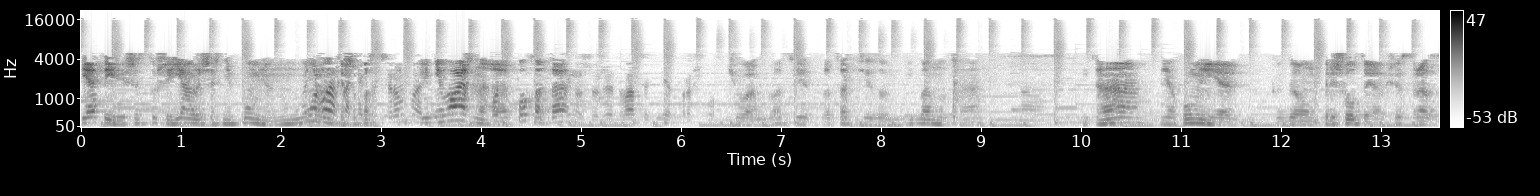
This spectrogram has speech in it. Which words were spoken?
Пятый или шестой, слушай, я уже сейчас не помню. Ну, Ну, можно, неважно, конечно, пос- всё равно. Ну, неважно, Вот эпоха та. Минус уже 20 лет прошло. Чувак, 20 лет, 20 сезон, ебануться, а. Ну, Да, я помню, я, когда он пришел-то, я вообще сразу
